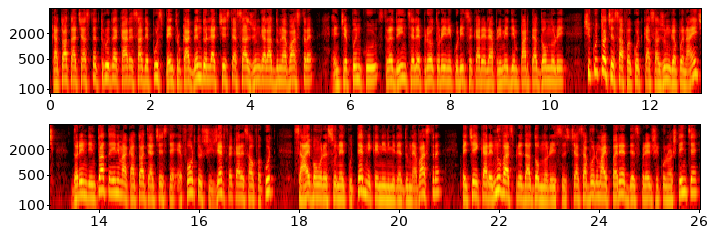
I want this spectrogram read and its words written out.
ca toată această trudă care s-a depus pentru ca gândurile acestea să ajungă la dumneavoastră, începând cu străduințele preotului Nicuriță care le-a primit din partea Domnului și cu tot ce s-a făcut ca să ajungă până aici, dorim din toată inima ca toate aceste eforturi și jertfe care s-au făcut să aibă un răsunet puternic în inimile dumneavoastră, pe cei care nu v-ați predat Domnului Isus, ci ați avut numai păreri despre El și cunoștințe,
